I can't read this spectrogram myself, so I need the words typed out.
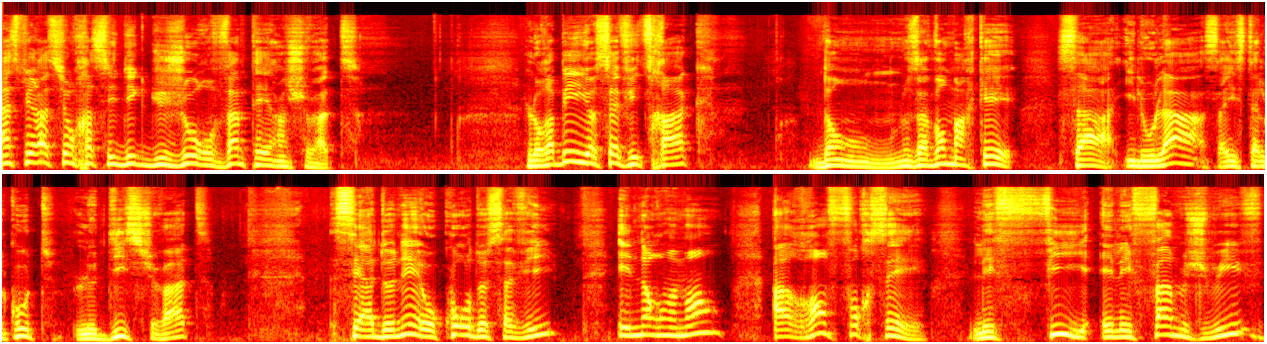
Inspiration chassidique du jour 21 Shvat. Le rabbi Yosef Yitzhak, dont nous avons marqué sa Iloula, sa Istalkut, le 10 Shvat, s'est adonné au cours de sa vie énormément à renforcer les filles et les femmes juives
